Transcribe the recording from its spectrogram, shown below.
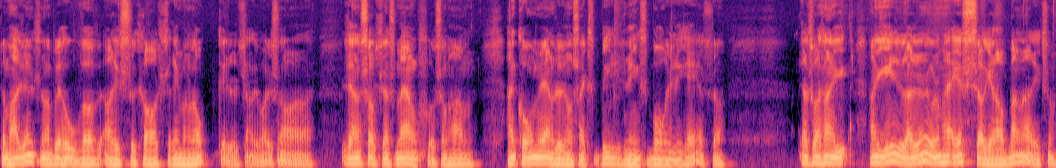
de hade ju inte något behov av aristokrater i monokel utan det var ju snarare den sortens människor som han han kom ju ändå ur någon slags bildningsborgerlighet. Så jag tror att han, han gillade nog de här SA-grabbarna liksom.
